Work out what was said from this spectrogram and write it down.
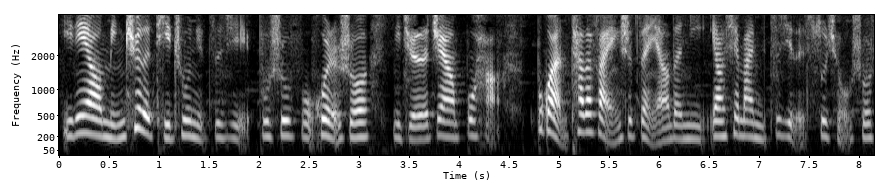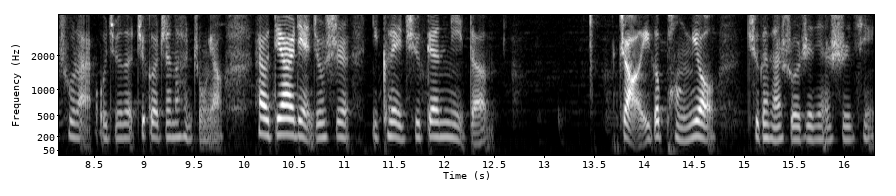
一定要明确的提出你自己不舒服，或者说你觉得这样不好，不管他的反应是怎样的，你要先把你自己的诉求说出来。我觉得这个真的很重要。还有第二点就是，你可以去跟你的找一个朋友去跟他说这件事情，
